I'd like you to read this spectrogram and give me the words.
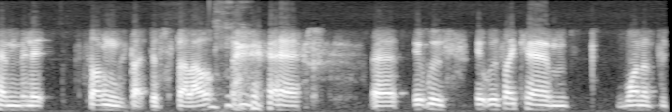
ten-minute songs that just fell out. uh, it was, it was like um, one of the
